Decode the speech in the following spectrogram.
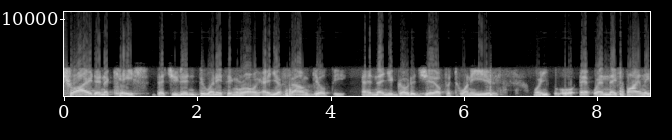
tried in a case that you didn't do anything wrong and you're found guilty, and then you go to jail for 20 years, when you, eh, when they finally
